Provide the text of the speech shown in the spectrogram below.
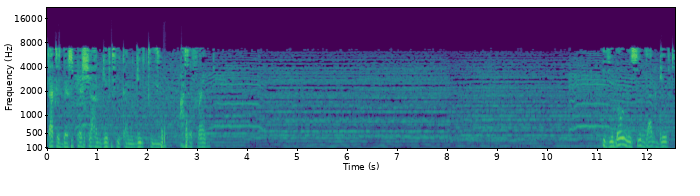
That is the special gift he can give to you as a friend. If you don't receive that gift,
